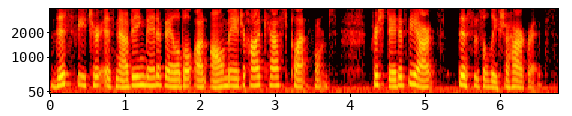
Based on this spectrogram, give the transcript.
This feature is now being made available on all major podcast platforms. For State of the Arts, this is Alicia Hargreaves.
